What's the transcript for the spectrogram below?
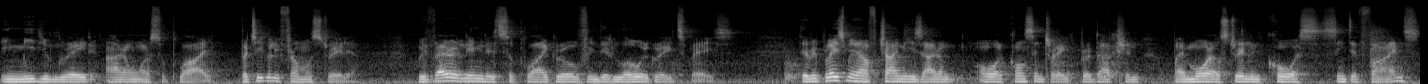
in medium grade iron ore supply, particularly from Australia, with very limited supply growth in the lower grade space. The replacement of Chinese iron ore concentrate production by more Australian coarse sinter fines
